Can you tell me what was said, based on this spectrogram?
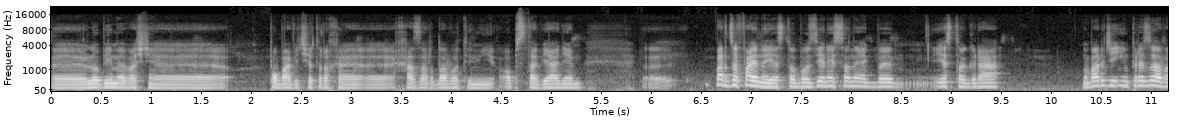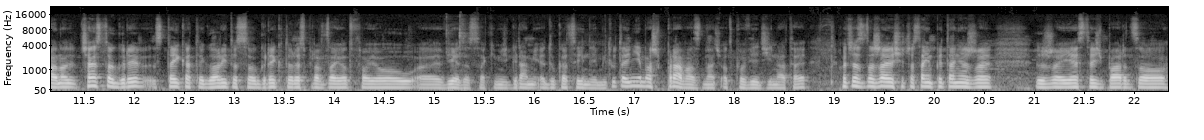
e, lubimy właśnie e, pobawić się trochę e, hazardowo tymi obstawianiem E, bardzo fajne jest to, bo z jednej strony jakby jest to gra no bardziej imprezowa. No, często gry z tej kategorii to są gry, które sprawdzają twoją e, wiedzę z jakimiś grami edukacyjnymi. Tutaj nie masz prawa znać odpowiedzi na te, chociaż zdarzają się czasami pytania, że, że jesteś bardzo,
